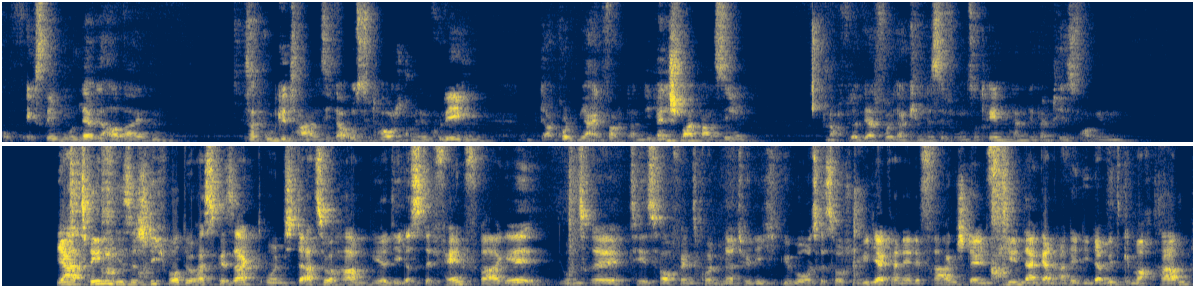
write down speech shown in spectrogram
auf extrem hohem Level arbeiten, es hat gut getan, sich da auszutauschen, auch mit den Kollegen. Da konnten wir einfach dann die Benchmark mal sehen und auch wieder wertvolle Erkenntnisse für unser Training dann hier beim TSV gewinnen. Ja, Training ist das Stichwort, du hast gesagt, und dazu haben wir die erste Fanfrage. Unsere TSV-Fans konnten natürlich über unsere Social-Media-Kanäle Fragen stellen. Vielen Dank an alle, die da mitgemacht haben.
